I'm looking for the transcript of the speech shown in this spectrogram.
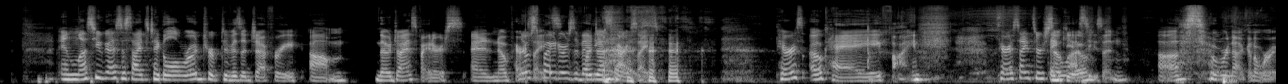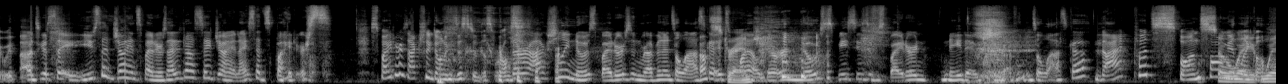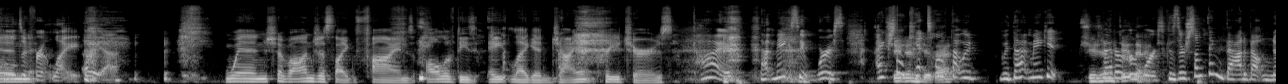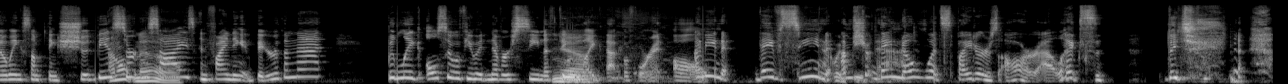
Unless you guys decide to take a little road trip to visit Jeffrey, um, no giant spiders and no parasites. No spiders of We're any done size. parasites. Paras. Okay, fine. Parasites are so Thank last you. season. Uh, so we're not going to worry with that. I was gonna say you said giant spiders. I did not say giant. I said spiders. Spiders actually don't exist in this world. There are actually no spiders in Revenant, Alaska. That's it's strange. wild. There are no species of spider native to Revenant, Alaska. that puts Spawn Song So in wait, like a whole different light. Oh yeah. When Siobhan just like finds all of these eight-legged giant creatures, God, that makes it worse. Actually didn't can't do tell if that. that would would that make it better or that. worse because there's something bad about knowing something should be a certain know. size and finding it bigger than that. But like also if you had never seen a thing Yeah. like that before at all. I mean, they've seen. I'm be sure they know what spiders are, Alex. they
